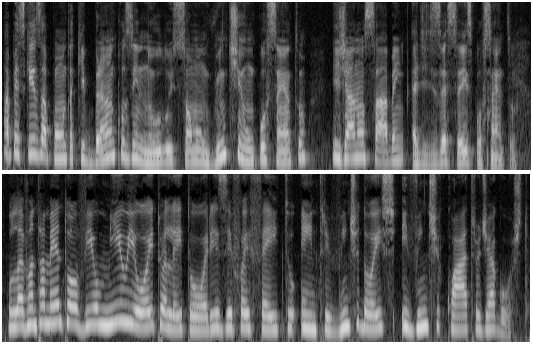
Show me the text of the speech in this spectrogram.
A pesquisa aponta que brancos e nulos somam 21% e já não sabem é de 16%. O levantamento ouviu 1.008 eleitores e foi feito entre 22 e 24 de agosto.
